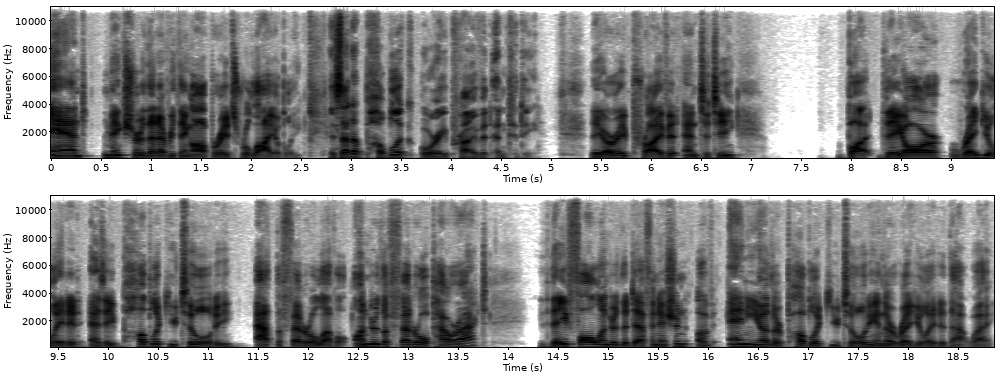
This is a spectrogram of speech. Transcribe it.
and make sure that everything operates reliably. Is that a public or a private entity? They are a private entity, but they are regulated as a public utility at the federal level. Under the Federal Power Act, they fall under the definition of any other public utility and they're regulated that way.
